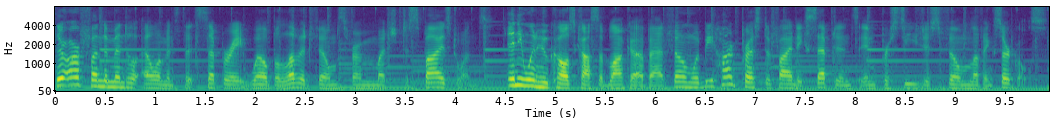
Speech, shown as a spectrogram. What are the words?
There are fundamental elements that separate well beloved films from much despised ones. Anyone who calls Casablanca a bad film would be hard pressed to find acceptance in prestigious film loving circles.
